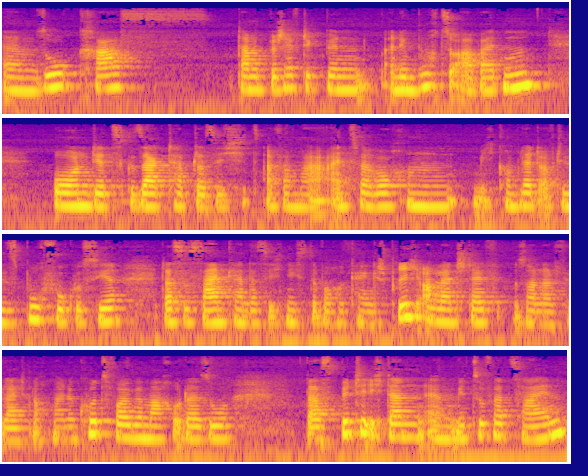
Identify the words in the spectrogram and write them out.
ähm, so krass damit beschäftigt bin, an dem Buch zu arbeiten und jetzt gesagt habe, dass ich jetzt einfach mal ein, zwei Wochen mich komplett auf dieses Buch fokussiere, dass es sein kann, dass ich nächste Woche kein Gespräch online stelle, sondern vielleicht noch mal eine Kurzfolge mache oder so. Das bitte ich dann ähm, mir zu verzeihen.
